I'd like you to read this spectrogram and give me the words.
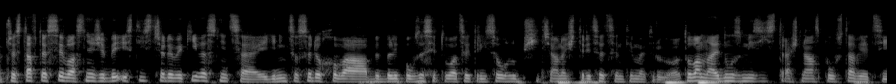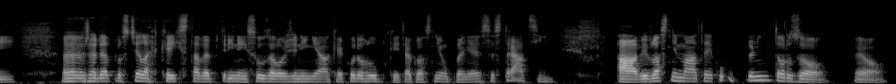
Představte si vlastně, že by i z té středověké vesnice jediný, co se dochová, by byly pouze situace, které jsou hlubší třeba než 40 cm. Jo. To vám najednou zmizí strašná spousta věcí. Řada prostě lehkých staveb, které nejsou založený nějak jako do hloubky, tak vlastně úplně se ztrácí. A vy vlastně máte jako úplný torzo, jo,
